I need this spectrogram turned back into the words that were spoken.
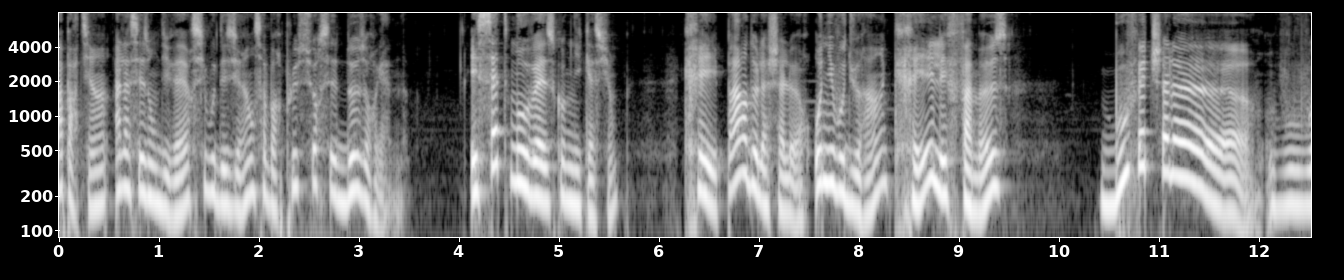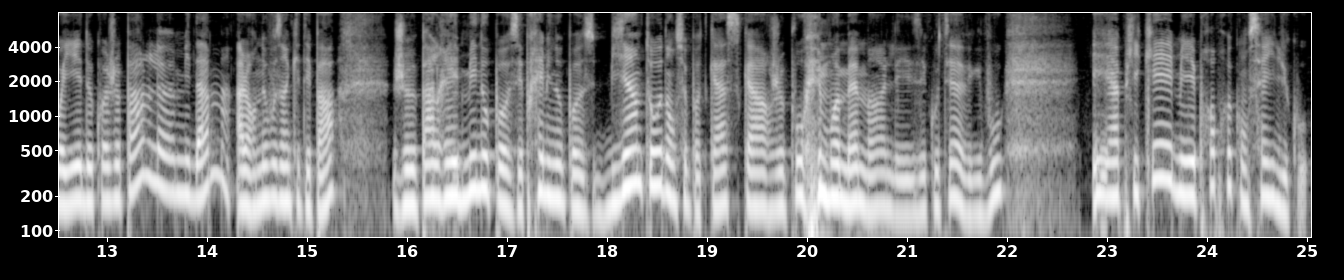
appartient à la saison d'hiver si vous désirez en savoir plus sur ces deux organes. Et cette mauvaise communication, créée par de la chaleur au niveau du rein, crée les fameuses bouffées de chaleur. Vous voyez de quoi je parle, mesdames? Alors ne vous inquiétez pas, je parlerai ménopause et préménopause bientôt dans ce podcast car je pourrai moi-même hein, les écouter avec vous et appliquer mes propres conseils du coup.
